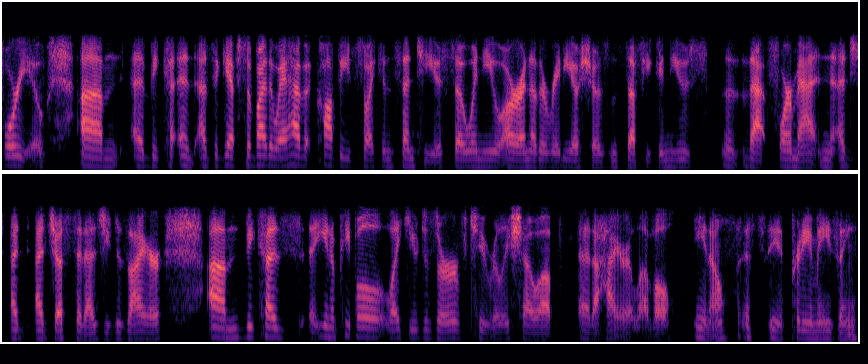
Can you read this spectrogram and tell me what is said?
for you um, uh, because, as a gift. So, by the way, I have it copied so I can send to you. So, when you are on other radio shows and stuff, you can use that format and ad- ad- adjust it as you desire um, because, you know, people like you deserve to really show up at a higher level. You know, it's, it's pretty amazing.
